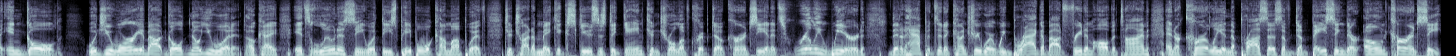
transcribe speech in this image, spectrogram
in gold, would you worry about gold? No, you wouldn't. Okay. It's lunacy what these people will come up with to try to make excuses to gain control of cryptocurrency. And it's really weird that it happens in a country where we brag about freedom all the time and are currently in the process of debasing their own currency.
